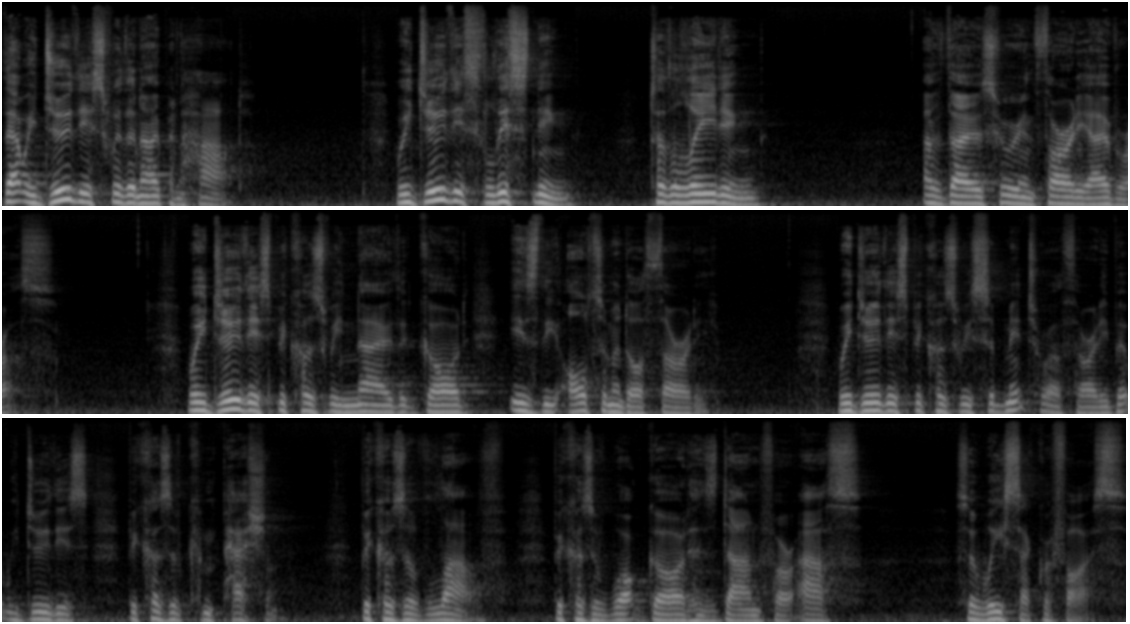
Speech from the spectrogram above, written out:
that we do this with an open heart. We do this listening to the leading of those who are in authority over us. We do this because we know that God is the ultimate authority. We do this because we submit to authority, but we do this because of compassion, because of love, because of what God has done for us. So we sacrifice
